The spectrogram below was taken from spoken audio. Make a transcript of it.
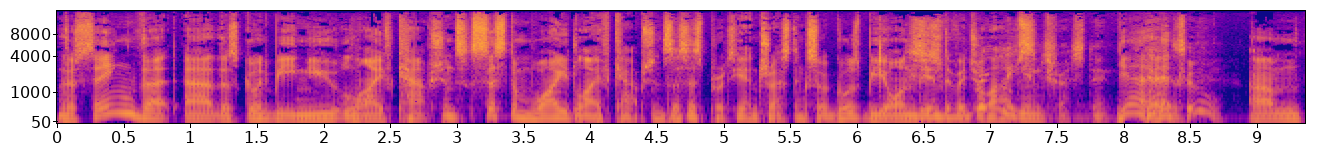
they're saying that uh, there's going to be new live captions, system-wide live captions. This is pretty interesting. So it goes beyond the individual really apps. interesting. Yeah, it is. cool. Um,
